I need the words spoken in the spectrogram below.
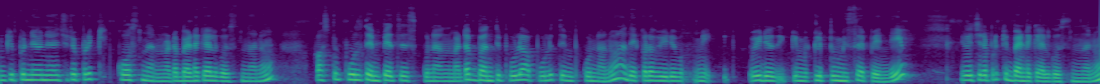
ఇంక ఇప్పుడు నేను వచ్చేటప్పటికి కోస్తున్నాను అనమాట బెండకాయలు కోస్తున్నాను. ఫస్ట్ పూలు తెంపేసేసుకున్నాను అనమాట బంతి పూలు ఆ పూలు తెంపుకున్నాను. అది ఎక్కడ వీడియో మీ వీడియో క్లిప్ మిస్ అయిపోయింది. ఇది వచ్చేటప్పటికి బెండకాయలు కోస్తున్నాను.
